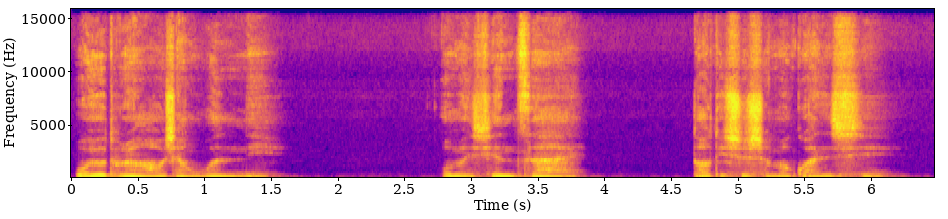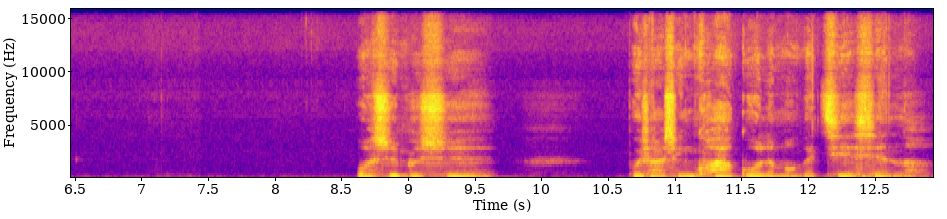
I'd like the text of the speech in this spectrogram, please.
我又突然好想问你：我们现在到底是什么关系？我是不是不小心跨过了某个界限了？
